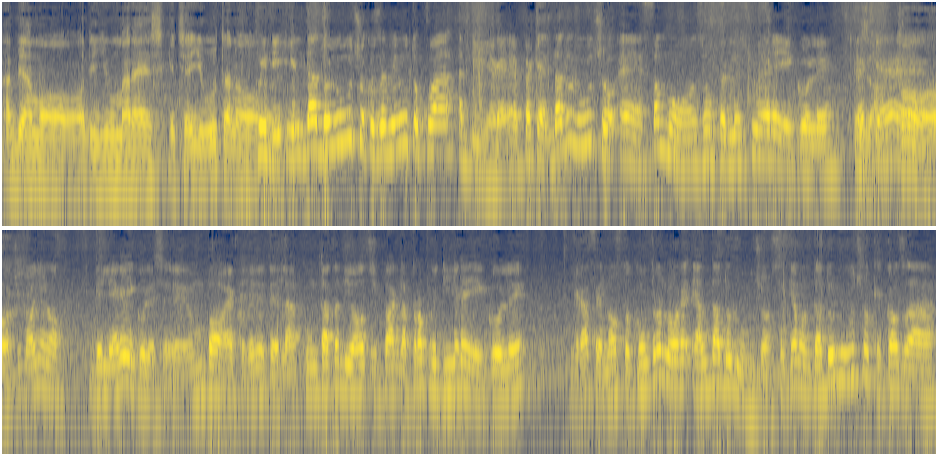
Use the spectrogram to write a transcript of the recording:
abbiamo degli umares che ci aiutano. Quindi il Dado Lucio cosa è venuto qua a dire? Eh, Perché il Dado Lucio è famoso per le sue regole, perché Esatto. ci vogliono delle regole, un po', ecco, vedete, la puntata di oggi parla proprio di regole, grazie al nostro controllore e al Dado Lucio. Sentiamo il Dado Lucio che cosa,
